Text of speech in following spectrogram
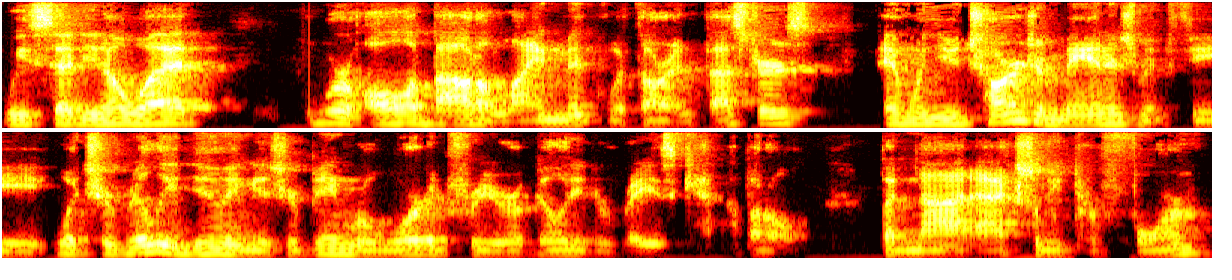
we said, you know what? We're all about alignment with our investors and when you charge a management fee, what you're really doing is you're being rewarded for your ability to raise capital, but not actually perform.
